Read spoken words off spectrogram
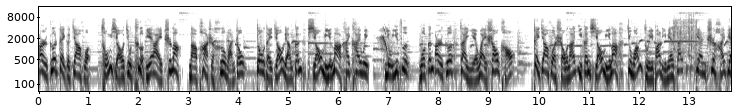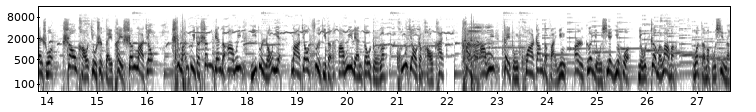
二哥这个家伙从小就特别爱吃辣，哪怕是喝碗粥都得嚼两根小米辣开开胃。有一次，我跟二哥在野外烧烤，这家伙手拿一根小米辣就往嘴巴里面塞，边吃还边说：“烧烤就是得配生辣椒。”吃完对着身边的阿威一顿揉捏，辣椒刺激的阿威脸都肿了，哭叫着跑开。看到阿威这种夸张的反应，二哥有些疑惑：有这么辣吗？我怎么不信呢？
